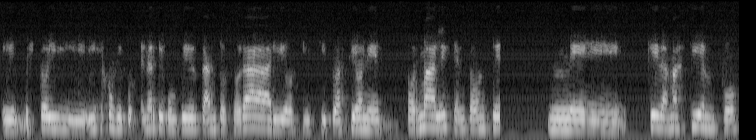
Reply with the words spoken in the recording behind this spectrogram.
eh, estoy lejos de tener que cumplir tantos horarios y situaciones formales, entonces me queda más tiempo,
